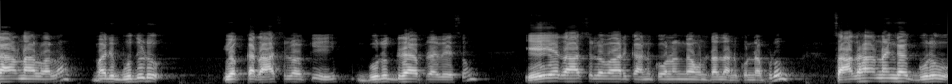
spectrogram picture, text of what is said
కారణాల వల్ల మరి బుధుడు యొక్క రాశిలోకి గురుగ్రహ ప్రవేశం ఏ ఏ రాశుల వారికి అనుకూలంగా ఉంటుంది అనుకున్నప్పుడు సాధారణంగా గురువు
